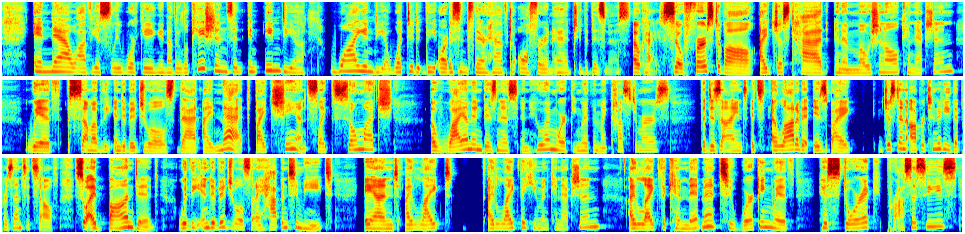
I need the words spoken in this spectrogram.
and now obviously working in other locations in, in India. Why India? What did the artisans there have to offer and add to the business? Okay, so first of all, I just had an emotional connection with some of the individuals that I met by chance, like so much of why I'm in business and who I'm working with and my customers, the designs. It's a lot of it is by just an opportunity that presents itself. So I bonded with the individuals that I happened to meet and I liked I liked the human connection. I liked the commitment to working with historic processes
